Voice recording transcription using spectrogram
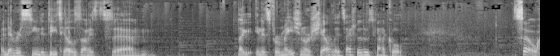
I've never seen the details on its, um, like in its formation or shell. It actually looks kind of cool. So,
